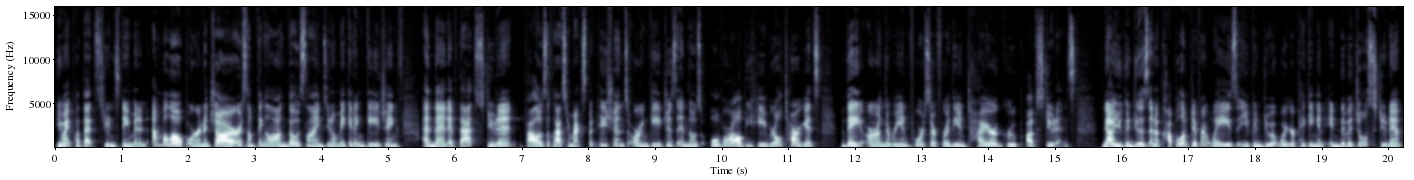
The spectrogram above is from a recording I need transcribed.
You might put that student's name in an envelope or in a jar or something along those lines, you know, make it engaging. And then if that student follows the classroom expectations or engages in those overall behavioral targets, they earn the reinforcer for the entire group of students. Now, you can do this in a couple of different ways. You can do it where you're picking an individual student.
